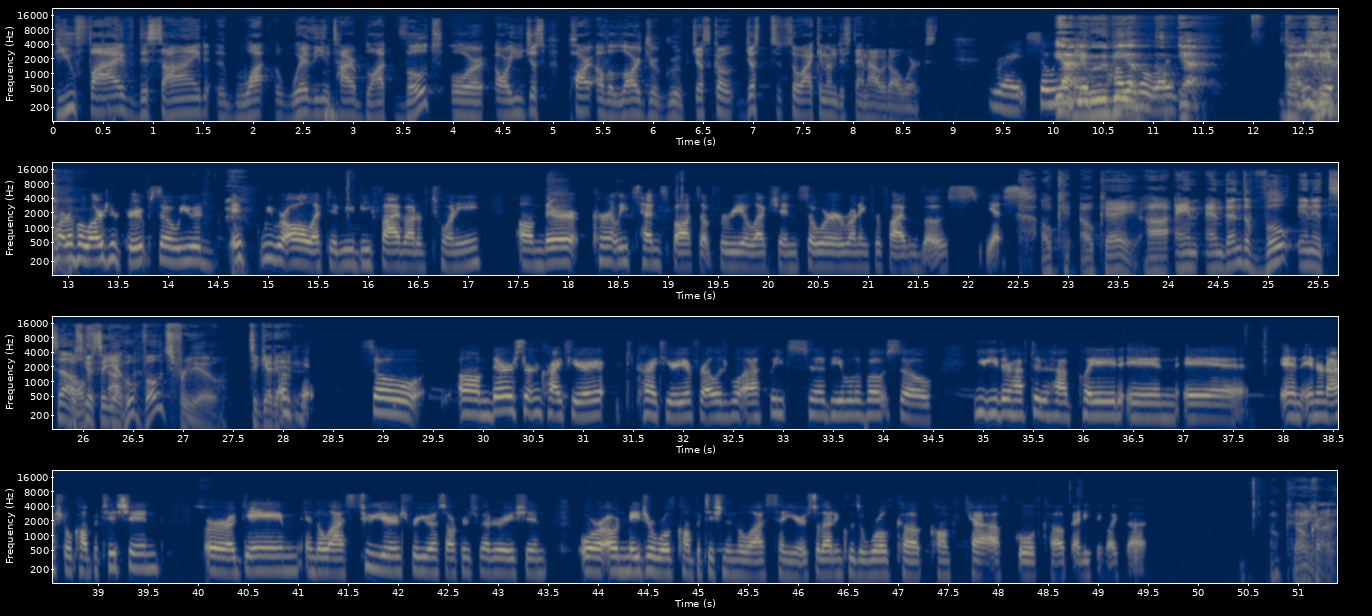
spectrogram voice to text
Do you five decide what where the entire block votes, or are you just part of a larger group? Just go, just so I can understand how it all works. Right. So we yeah, I mean, we would be a, a yeah. Go. We'd be a part of a larger group, so we would, if we were all elected, we'd be five out of twenty um, there are currently 10 spots up for reelection, so we're running for five of those. Yes. Okay. Okay. Uh, and and then the vote in itself. I was going to say, yeah, uh, who votes for you to get in? Okay. So um, there are certain criteria criteria for eligible athletes to be able to vote. So you either have to have played in a an international competition or a game in the last two years for U.S. Soccer Federation or a major world competition in the last 10 years. So that includes a World Cup, CONCACAF, Gold Cup, anything like that. Okay. Okay.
